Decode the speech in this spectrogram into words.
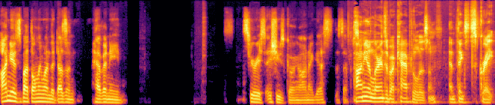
Anya's about the only one that doesn't have any serious issues going on, I guess. This episode. Anya learns about capitalism and thinks it's great.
